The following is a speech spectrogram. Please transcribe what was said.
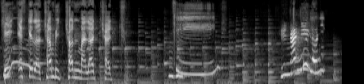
Sí, es que los zombies son malachos. Sí. ¿Y Nani?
